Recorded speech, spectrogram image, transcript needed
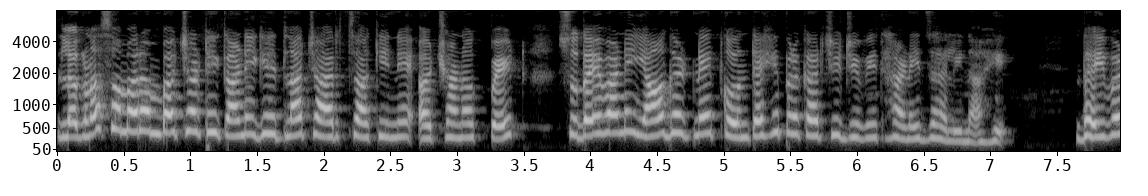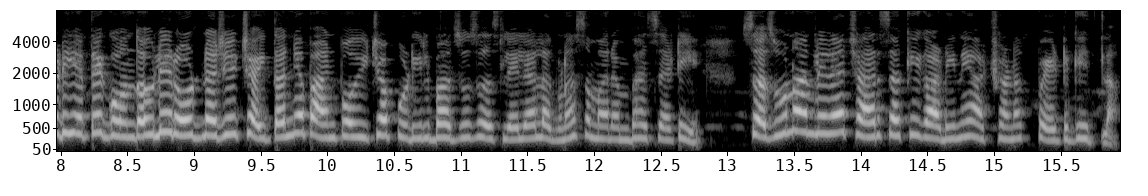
लग्न समारंभाच्या ठिकाणी घेतला चारचाकीने अचानक पेट. सुदैवाने या घटनेत कोणत्याही प्रकारची जीवितहानी झाली नाही. दहिवडी येथे गोंदवली रोड नजीक चैतन्य पानपोईच्या पुढील बाजूस असलेल्या लग्न समारंभासाठी सजवून आणलेल्या चारचाकी गाडीने अचानक पेट घेतला.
